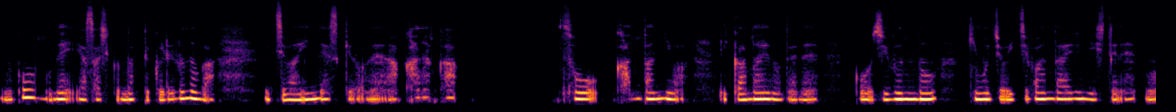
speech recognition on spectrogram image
向こうもね、優しくなってくれるのが一番いいんですけどね、なかなかそう簡単にはいかないのでねこう自分の気持ちを一番大事にしてねもう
